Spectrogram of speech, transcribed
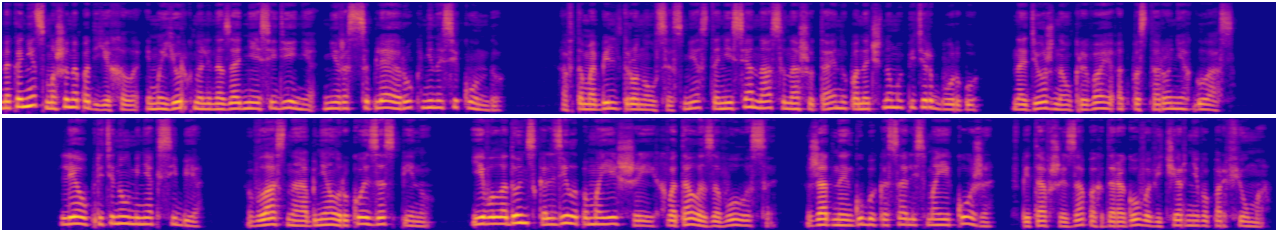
Наконец машина подъехала, и мы юркнули на заднее сиденье, не расцепляя рук ни на секунду. Автомобиль тронулся с места, неся нас и нашу тайну по ночному Петербургу, надежно укрывая от посторонних глаз. Лео притянул меня к себе, властно обнял рукой за спину. Его ладонь скользила по моей шее, хватала за волосы. Жадные губы касались моей кожи, впитавшей запах дорогого вечернего парфюма.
